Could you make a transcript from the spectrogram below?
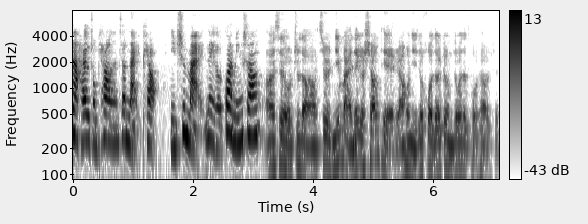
在还有一种票呢，叫奶票，你去买那个冠名商。啊，现在我知道啊，就是你买那个商品，然后你就获得更多的投票权。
